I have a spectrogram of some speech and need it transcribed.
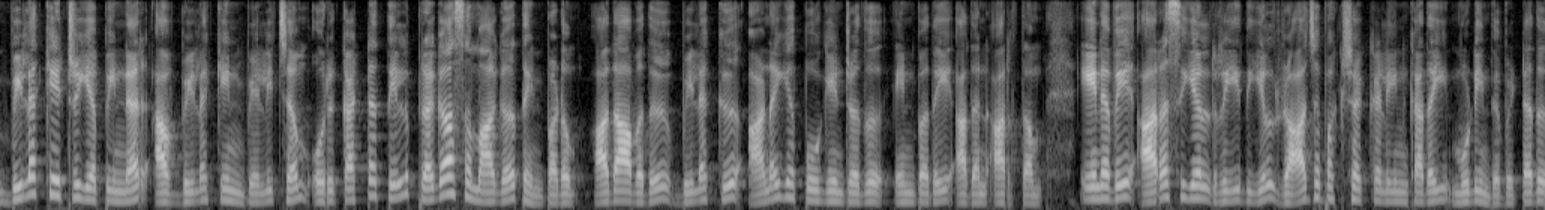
விளக்கேற்றிய பின்னர் அவ்விளக்கின் வெளிச்சம் ஒரு கட்டத்தில் பிரகாசமாக தென்படும். அதாவது விளக்கு அணையப் போகின்றது என்பதே அதன் அர்த்தம். எனவே அரசியல் ரீதியில் ராஜபக்ஷக்களின் கதை முடிந்துவிட்டது.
